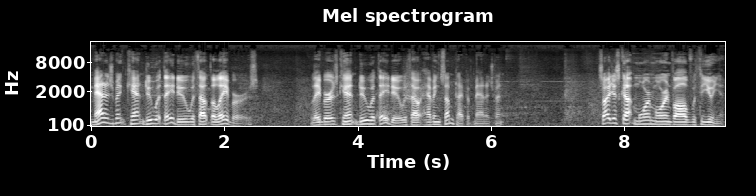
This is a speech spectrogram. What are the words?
management can't do what they do without the laborers. Laborers can't do what they do without having some type of management. So I just got more and more involved with the union.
